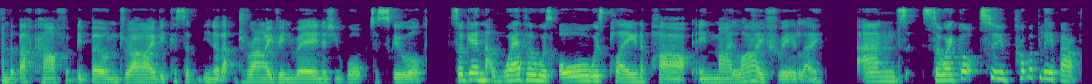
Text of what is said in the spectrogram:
and the back half would be bone dry because of you know that driving rain as you walk to school. So again that weather was always playing a part in my life really. And so i got to probably about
